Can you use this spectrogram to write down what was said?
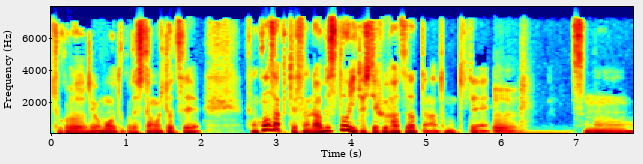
ところで思うところとしてはもう一つ、その今作ってそのラブストーリーとして不発だったなと思ってて、うん、その、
